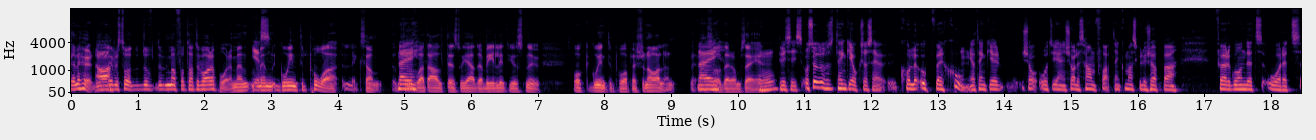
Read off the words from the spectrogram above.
eller hur? Ja. Det är väl så, då, då, man får ta tillvara på det. Men, Yes. men gå inte på liksom, Nej. tro att allt är så jädra billigt just nu. Och gå inte på personalen Nej. Alltså där de säger. Mm. Precis. Och så, och så tänker jag också så här, kolla upp version. Jag tänker återigen Charles handfat. Tänk om man skulle köpa föregående årets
